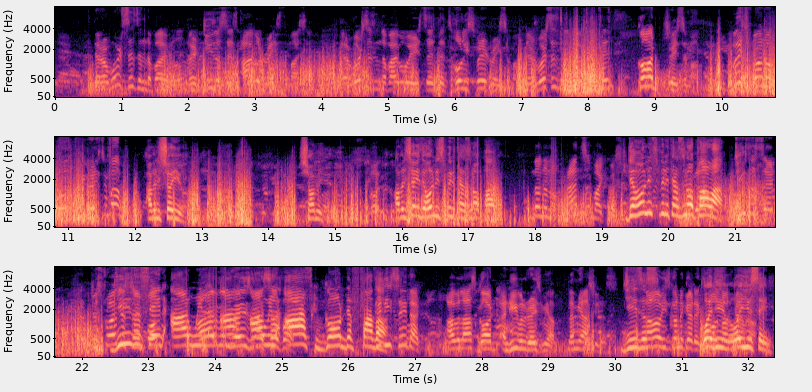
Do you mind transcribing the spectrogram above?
There are verses in the Bible where Jesus says, "I will raise my son." There are verses in the Bible where it says that the Holy Spirit raised him up. There are verses in the Bible that says God raised him up. Which one of those three raised him up? I will show you. Show me. I will show you the Holy Spirit has no power. No, no, no. Answer my question. The Holy Spirit has no power. Jesus said, "Destroy Jesus this temple." said, I will, I will a- raise I will ask God the Father. Did he say that? I will ask God and he will raise me up. Let me ask you this. Jesus, Now he's going to get exposed what do you, what are you saying?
